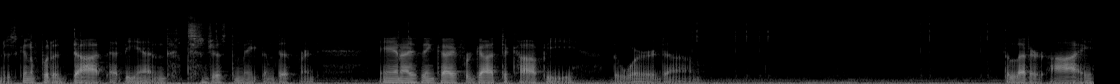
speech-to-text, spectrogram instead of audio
I'm just going to put a dot at the end just to make them different. And I think I forgot to copy the word, um, the letter I.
